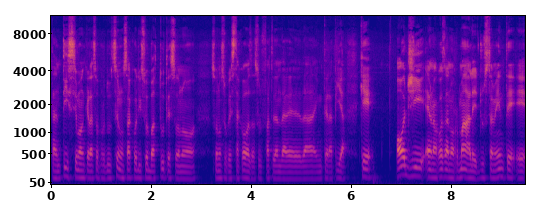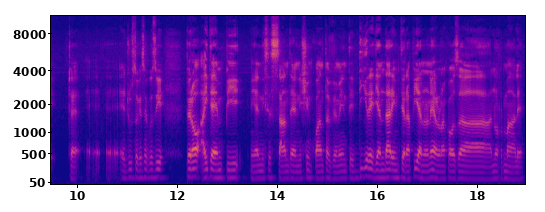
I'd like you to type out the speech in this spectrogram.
tantissimo anche la sua produzione, un sacco di sue battute sono, sono su questa cosa, sul fatto di andare da, in terapia, che oggi è una cosa normale, giustamente, e cioè, è, è, è giusto che sia così, però ai tempi, negli anni 60 e anni 50, ovviamente, dire di andare in terapia non era una cosa normale.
